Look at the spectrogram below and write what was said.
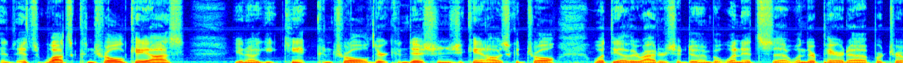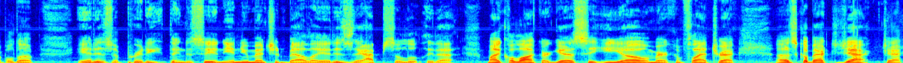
it- it's while it's controlled chaos. You know, you can't control dirt conditions. You can't always control what the other riders are doing. But when it's uh, when they're paired up or tripled up, it is a pretty thing to see. And, and you mentioned ballet; it is absolutely that. Michael Locke, our guest, CEO, American Flat Track. Uh, let's go back to Jack. Jack.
